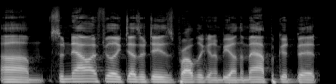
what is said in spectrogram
Um, so now I feel like Desert Daze is probably going to be on the map a good bit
